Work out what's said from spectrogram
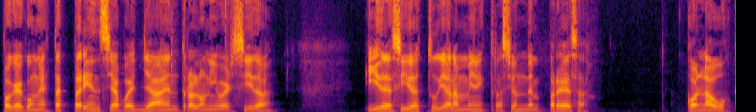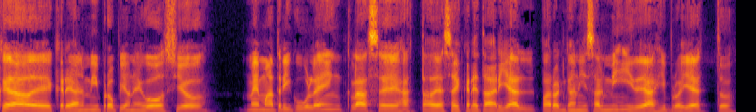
Porque con esta experiencia, pues ya entro a la universidad y decido estudiar administración de empresas. Con la búsqueda de crear mi propio negocio, me matriculé en clases hasta de secretarial para organizar mis ideas y proyectos.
